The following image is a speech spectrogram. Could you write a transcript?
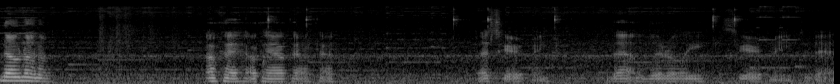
No, no, no. Okay, okay, okay, okay. That scared me. That literally scared me to death.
